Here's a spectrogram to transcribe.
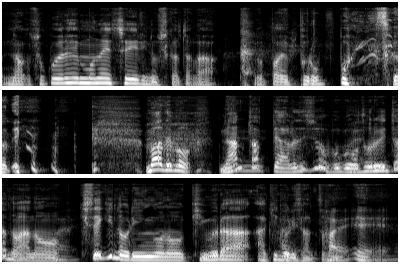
なんかそこら辺もね整理の仕方がやっぱりプロっぽいですよねまあでも何たってあれでしょう。僕驚いたのはあの、はい、奇跡のりんごの木村明則さんと、はい。はいえー、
